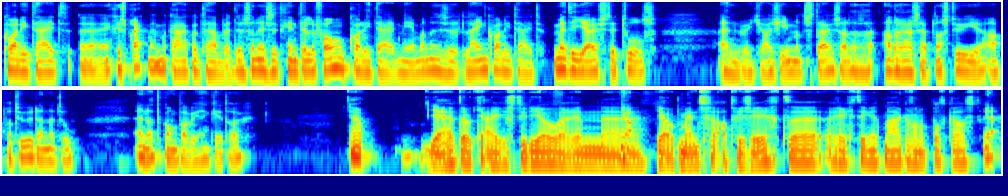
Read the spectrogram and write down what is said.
kwaliteit uh, een gesprek met elkaar kunt hebben. Dus dan is het geen telefoonkwaliteit meer, maar dan is het lijnkwaliteit met de juiste tools. En weet je, als je iemands thuisadres hebt, dan stuur je apparatuur daar naartoe. En dat komt wel weer een keer terug. Ja, jij hebt ook je eigen studio waarin uh, je ook mensen adviseert uh, richting het maken van een podcast. Ja.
